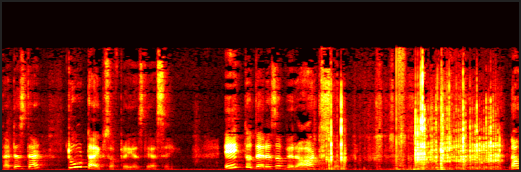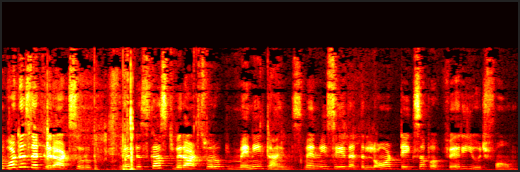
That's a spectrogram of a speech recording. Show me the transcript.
that is that two types of prayers they are saying. Ek to there is a virat swarup. Now what is that virat swarup? We have discussed virat swarup many times. When we say that the lord takes up a very huge form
